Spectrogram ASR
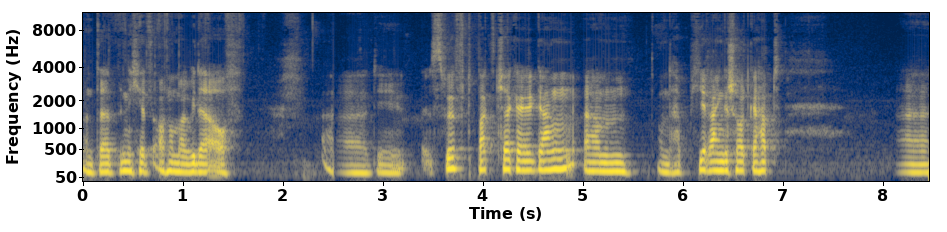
und da bin ich jetzt auch nochmal wieder auf äh, die Swift Bug-Checker gegangen ähm, und habe hier reingeschaut gehabt äh,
